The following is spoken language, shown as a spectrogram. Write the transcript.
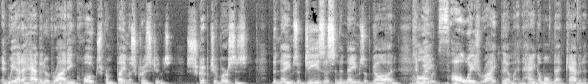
And we had a habit of writing quotes from famous Christians, scripture verses, the names of Jesus and the names of God. And we would always write them and hang them on that cabinet.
